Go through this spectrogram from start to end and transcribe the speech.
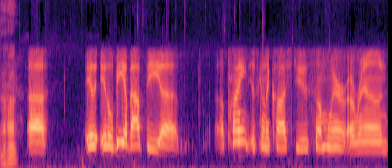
Uh-huh. Uh, it, it'll be about the uh, a pint is going to cost you somewhere around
